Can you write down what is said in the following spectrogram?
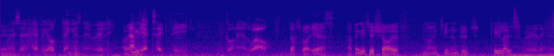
Yeah. Well, it's a heavy old thing, isn't it, really? And the XHP, on it as well. That's right. Yeah. I think it's just shy of 1900 kilos. Really? Yeah.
